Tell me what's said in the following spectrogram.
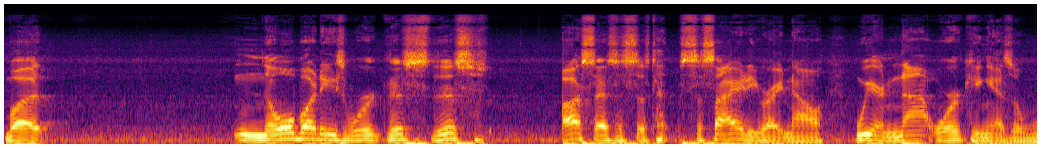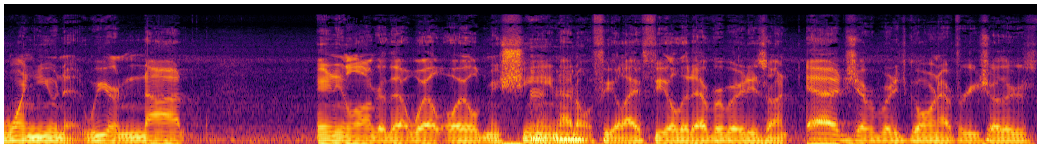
But nobody's work this this us as a society right now we are not working as a one unit. We are not any longer that well-oiled machine i mm-hmm. don't feel. I feel that everybody's on edge everybody's going after each other's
